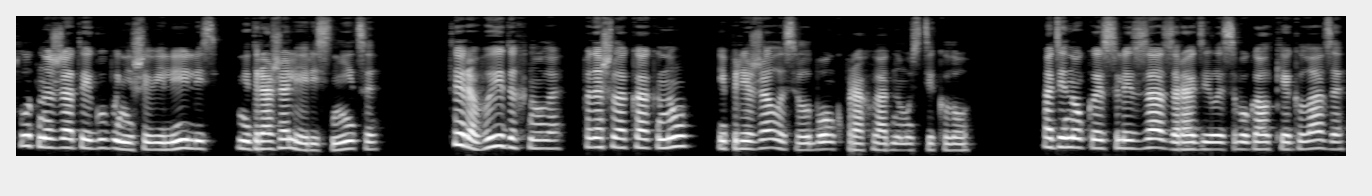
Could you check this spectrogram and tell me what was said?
плотно сжатые губы не шевелились, не дрожали ресницы. Тера выдохнула, подошла к окну и прижалась лбом к прохладному стеклу. Одинокая слеза зародилась в уголке глаза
